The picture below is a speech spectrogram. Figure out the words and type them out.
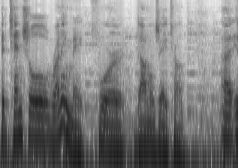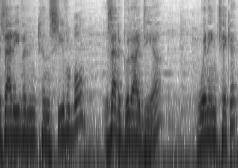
potential running mate for Donald J. Trump? Uh, is that even conceivable? Is that a good idea? Winning ticket?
